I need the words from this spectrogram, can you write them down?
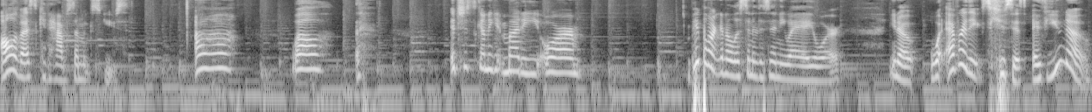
all of us can have some excuse. Ah, uh, well, it's just going to get muddy or people aren't going to listen to this anyway or you know whatever the excuse is if you know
